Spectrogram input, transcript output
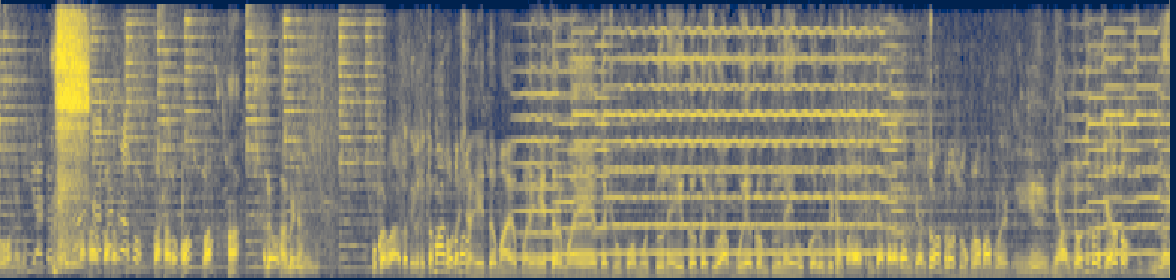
રોહન હેડો ઈયા તો નહીં. કાઠા તાકાત રાખો. કાઠા રહો બા. હા. હેલો હા, તમે શું કરવા આવ્યા હતા? તે હેતમાં તમારો? પાછા હેતમાં આવ્યો પણ હેતરમાં એ કશું કોમ ઉઠતું નહીં કે કશું આપવું એ ગમતું નહીં. હું કરું બેટા? ભાઈ ચિંતા કરે કે ઘેર જો પેલો છોકરો બાપડો એ નિહાળ જો છું તો ઘેર હતો? ના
